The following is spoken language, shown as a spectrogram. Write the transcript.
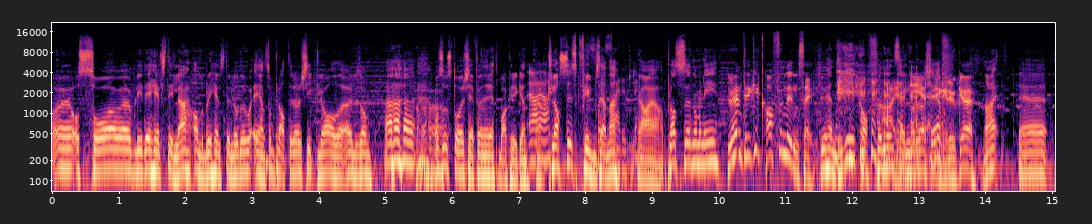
og og så blir det helt stille. Alle blir helt stille, og det er en som prater skikkelig, og alle liksom Og så står sjefen rett bak ryggen. Ja, ja. Klassisk filmscene. Ja, ja. Plass eh, nummer ni. Du henter ikke kaffen din selv. Du henter ikke kaffen din Nei, selv når du er sjef. trenger du ikke. Nei.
